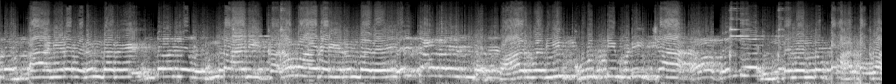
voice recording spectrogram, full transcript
முந்தானியில விழுந்தது. முந்தானி களமாக இருந்தது. பார்வதி கூட்டி பிடிச்சா. கொண்டு வந்து பார்த்தா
